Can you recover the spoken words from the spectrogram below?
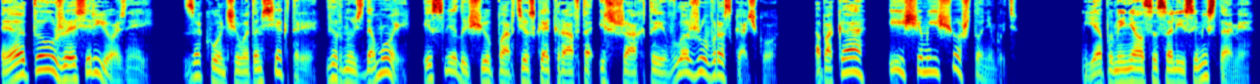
Это уже серьезней. Закончу в этом секторе, вернусь домой и следующую партию Скайкрафта из шахты вложу в раскачку. А пока ищем еще что-нибудь. Я поменялся с Алисой местами.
